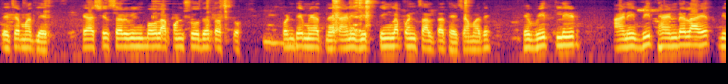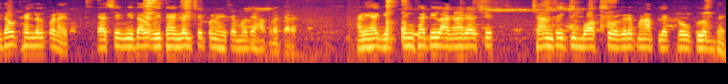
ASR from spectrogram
त्याच्यामधले. आहेत हे असे सर्विंग बाउल आपण शोधत असतो. पण ते मिळत नाहीत आणि गिफ्टिंगला पण चालतात ह्याच्यामध्ये. हे विथ लीड आणि विथ हँडल आहेत विदाऊट हँडल पण आहेत. हे असे विदाऊट विथ हँडलचे पण ह्याच्यामध्ये हा प्रकार आहे. आणि ह्या गिफ्टिंगसाठी लागणारे असे छानपैकी बॉक्स वगैरे पण आपल्याकडं उपलब्ध आहे.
